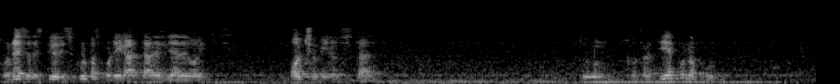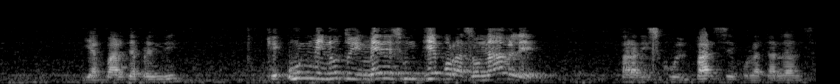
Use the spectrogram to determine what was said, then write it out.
con eso les pido disculpas por llegar tarde el día de hoy, ocho minutos tarde. Tuve un contratiempo, no pude. Y aparte aprendí que un minuto y medio es un tiempo razonable para disculparse por la tardanza.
